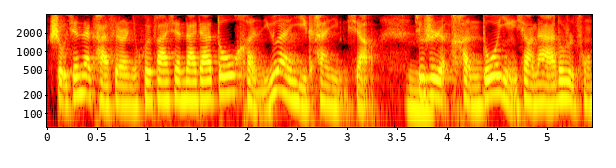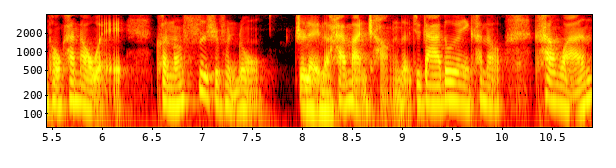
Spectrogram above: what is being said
首先在卡塞尔你会发现大家都很愿意看影像，就是很多影像大家都是从头看到尾，可能四十分钟。之类的还蛮长的，就大家都愿意看到看完。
